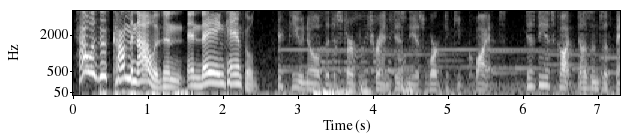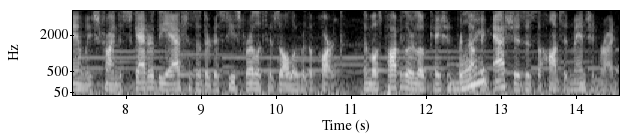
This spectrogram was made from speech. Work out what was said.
How is this common knowledge and, and they ain't canceled? Few know of the disturbing trend Disney has worked to keep quiet. Disney has caught dozens of families trying to scatter the ashes of their deceased relatives all over the park. The most popular location for What? dumping ashes is the Haunted Mansion ride.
